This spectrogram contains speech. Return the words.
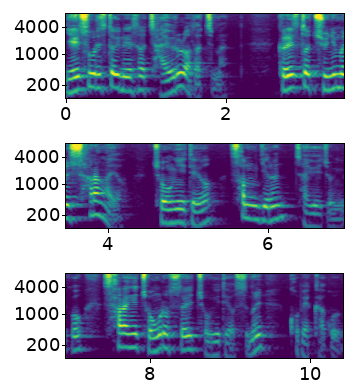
예수 그리스도 인해서 자유를 얻었지만 그리스도 주님을 사랑하여 종이 되어 섬기는 자유의 종이고 사랑의 종으로서의 종이 되었음을 고백하고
